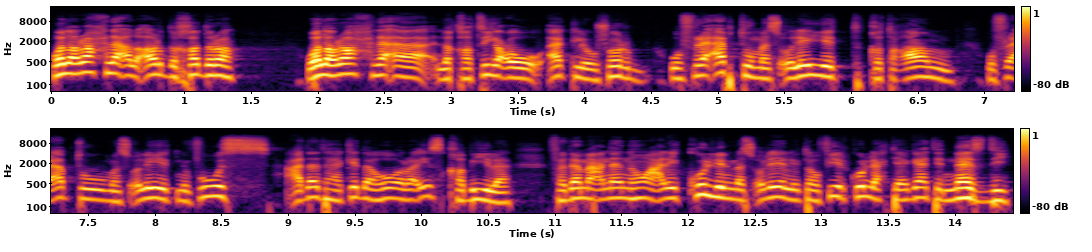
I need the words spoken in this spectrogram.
ولا راح لقى الأرض خضراء ولا راح لقى لقطيعه أكل وشرب وفي رقبته مسؤولية قطعان وفي رقبته مسؤولية نفوس عددها كده هو رئيس قبيلة. فده معناه إن هو عليه كل المسؤولية لتوفير كل احتياجات الناس دي.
